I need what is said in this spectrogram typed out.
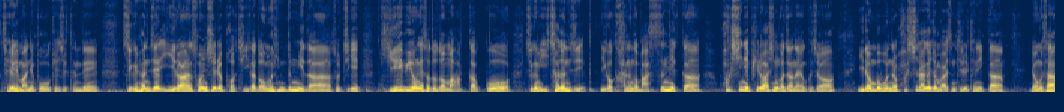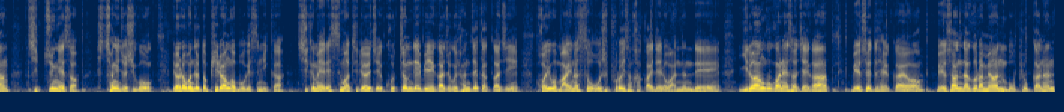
제일 많이 보고 계실 텐데 지금 현재 이러한 손실을 버티기가 너무 힘듭니다. 솔직히 기회비용에서도 너무 아깝고 지금 2차 전지 이거 가는 거 맞습니까? 확신이 필요하신 거잖아요. 그죠? 이런 부분을 확실하게 좀 말씀드릴 테니까 영상 집중해서 시청해 주시고 여러분들도 필요한 거 뭐겠습니까? 지금 LS 머티리얼즈 고점 대비해 가지고 현재가까지 거의 뭐 마이너스 50% 이상 가까이 내려왔는데 이러한 구간에서 제가 매수해도 될까요? 매수한다 그러면 목표가는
